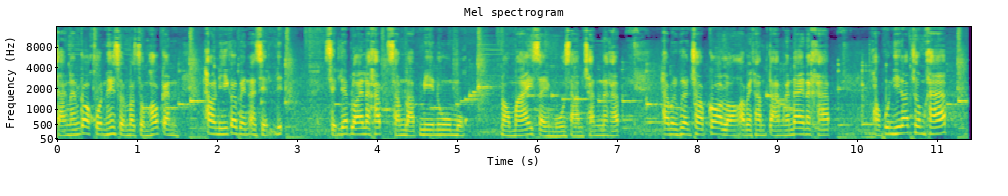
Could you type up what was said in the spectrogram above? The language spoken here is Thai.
จากนั้นก็คนให้ส่วนผสมเข้ากัน เท่านี้ก็เป็นอันเสร็จเรียเสร็จเรียบร้อยแล้วครับสำหรับเมนูหมกหน่อไม้ใส่หมู 3 ชั้นนะครับ ถ้าเพื่อนๆชอบก็ลองเอาไปทำตามกันได้นะครับ ขอบคุณที่รับชมครับ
